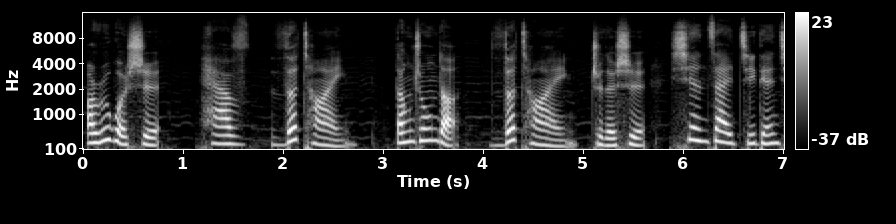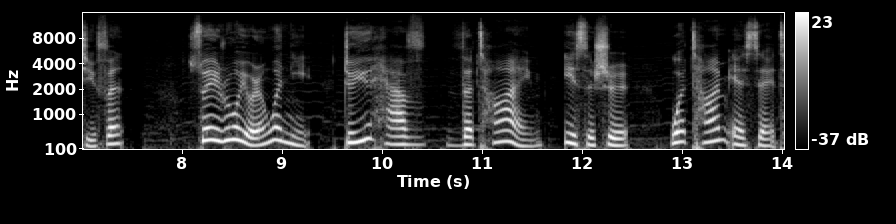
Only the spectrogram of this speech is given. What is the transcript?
而如果是 "Have the time" 当中的 the time 指的是现在几点几分。所以，如果有人问你 "Do you have the time"，意思是 "What time is it"，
